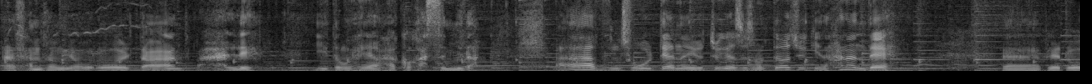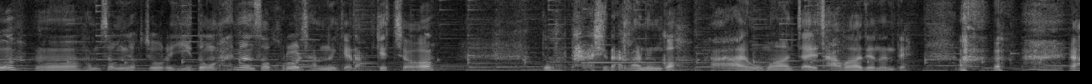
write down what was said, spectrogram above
아, 삼성역으로 일단 빨리 이동해야 할 것 같습니다. 아, 운 좋을 때는 이쪽에서 좀 떠주긴 하는데, 에, 그래도 어, 함성역 쪽으로 이동하면서 코를 잡는 게 낫겠죠. 또 다시 나가는 거, 아, 5만 원짜리 잡아야 되는데, 야,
